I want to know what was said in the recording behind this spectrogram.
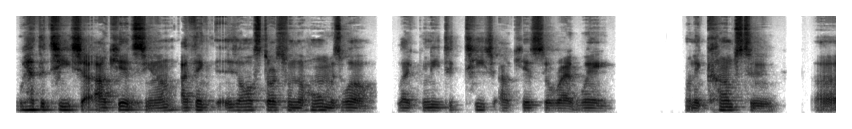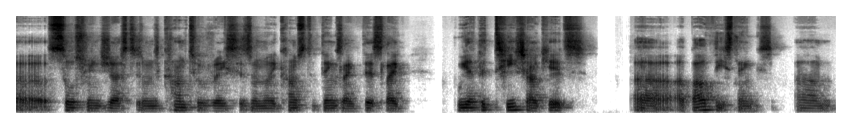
we have to teach our kids, you know? I think it all starts from the home as well. Like we need to teach our kids the right way when it comes to uh, social injustice, when it comes to racism, when it comes to things like this. Like we have to teach our kids uh, about these things um,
